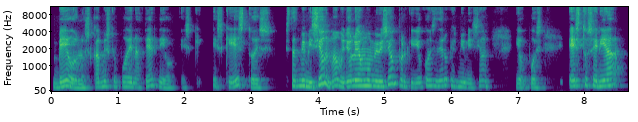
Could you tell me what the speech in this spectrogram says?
veo los cambios que pueden hacer, digo, es que, es que esto es, esta es mi misión, vamos, yo lo llamo mi misión porque yo considero que es mi misión. Digo, pues esto sería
